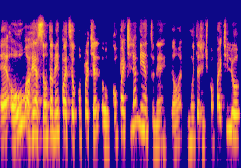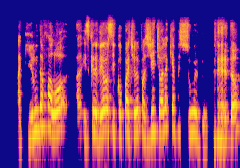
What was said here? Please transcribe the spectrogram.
é, ou a reação também pode ser o, compartilha, o compartilhamento, né? Então, muita gente compartilhou aquilo, ainda falou, escreveu assim, compartilhou e falou assim, gente, olha que absurdo. então,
